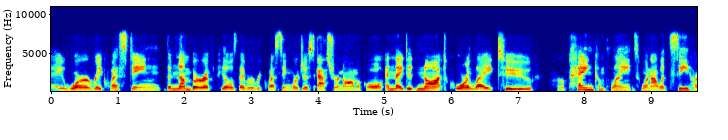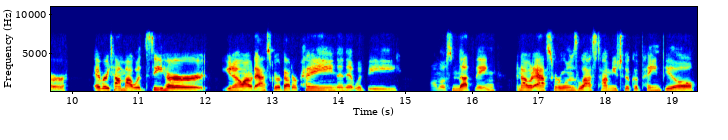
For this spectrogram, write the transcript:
they were requesting the number of pills they were requesting were just astronomical, and they did not correlate to her pain complaints when I would see her. Every time I would see her, you know, I would ask her about her pain, and it would be almost nothing. And I would ask her, when was the last time you took a pain pill?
